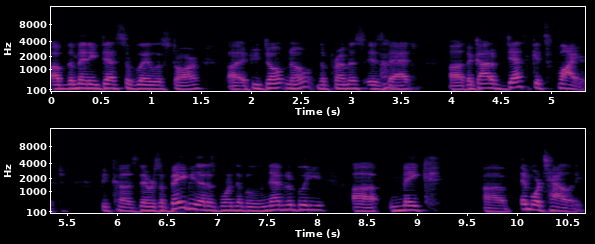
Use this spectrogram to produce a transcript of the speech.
of the many deaths of Laila Starr. Uh, if you don't know, the premise is Huh? that uh, the god of death gets fired because there is a baby that is born that will inevitably uh, make uh, immortality,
